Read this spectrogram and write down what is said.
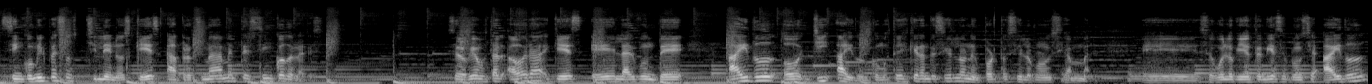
5 mil pesos chilenos, que es aproximadamente 5 dólares se los voy a mostrar ahora, que es el álbum de Idol o G-Idol, como ustedes quieran decirlo, no importa si lo pronuncian mal. Eh, según lo que yo entendía, se pronuncia Idol,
